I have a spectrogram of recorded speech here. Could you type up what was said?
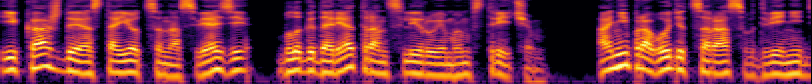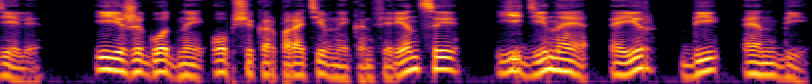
И каждый остается на связи благодаря транслируемым встречам. Они проводятся раз в две недели, и ежегодной общекорпоративной конференции Единая Airbnb.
